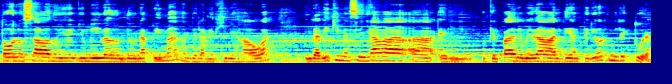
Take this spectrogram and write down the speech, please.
todos los sábados yo, me iba donde una prima, donde la Virginia Jaoa, y la Vicky me enseñaba, porque el padre me daba al día anterior mi lectura.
